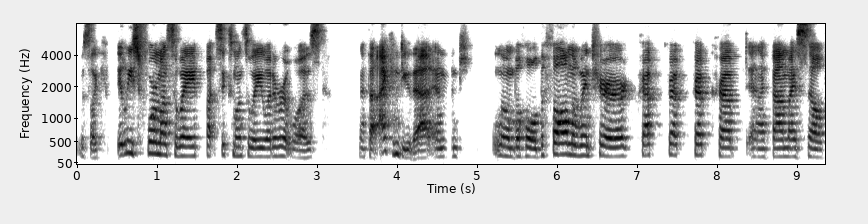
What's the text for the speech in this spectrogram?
was like at least four months away, but six months away, whatever it was. And I thought I can do that, and lo and behold, the fall and the winter crept, crept, crept, crept, and I found myself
